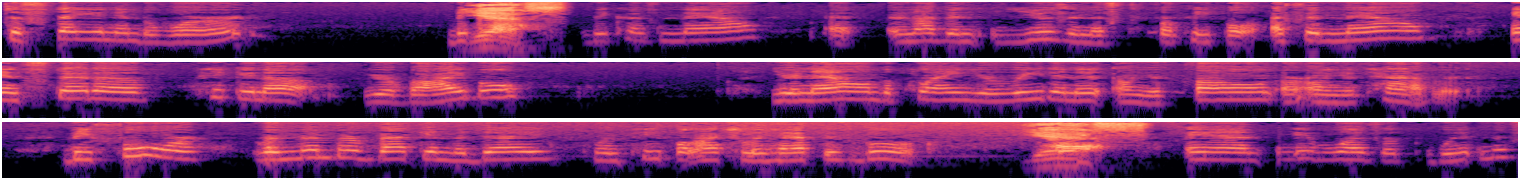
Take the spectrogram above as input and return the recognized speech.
to staying in the Word. Because, Yes. Because now, and I've been using this for people, I said now, instead of picking up your Bible, you're now on the plane, you're reading it on your phone or on your tablet. Before, remember back in the day when people actually had this book Yes. and it was a witness,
